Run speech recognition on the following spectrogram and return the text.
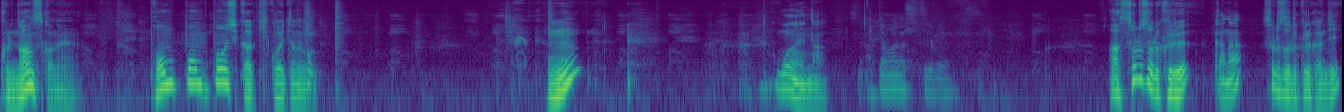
これなんすかね。ポンポンポンしか聞こえてない。うん？来ないな。あそろそろ来る？かな？そろそろ来る感じ？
